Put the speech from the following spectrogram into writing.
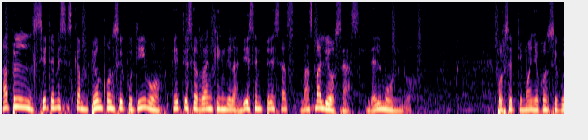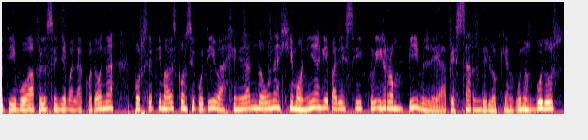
Apple 7 meses campeón consecutivo. Este es el ranking de las 10 empresas más valiosas del mundo. Por séptimo año consecutivo, Apple se lleva la corona por séptima vez consecutiva, generando una hegemonía que parece irrompible a pesar de lo que algunos gurús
